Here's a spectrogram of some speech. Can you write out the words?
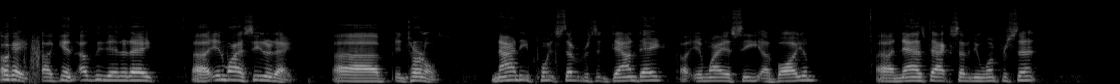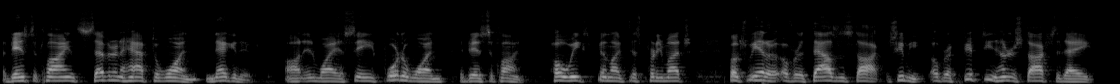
Okay, again, ugly day today. Uh, NYSE today, uh, internals, 90.7% down day, uh, NYSE uh, volume. Uh, NASDAQ, 71%. Advanced decline, 7.5 to 1 negative on NYSE, 4 to 1 advanced decline. Whole week's been like this pretty much. Folks, we had a, over a thousand stocks, excuse me, over 1,500 stocks today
